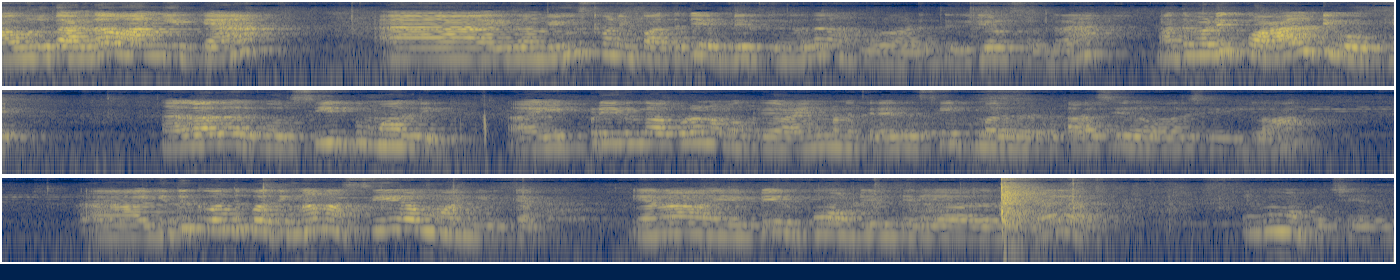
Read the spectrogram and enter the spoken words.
அவங்களுக்காக தான் வாங்கியிருக்கேன். இதை நம்ம யூஸ் பண்ணி பார்த்துட்டு எப்படி இருக்குங்கிறத நான் ஒரு அடுத்த வீடியோவில் சொல்கிறேன் மற்றபடி குவாலிட்டி ஓகே நல்லா தான் இருக்குது ஒரு சீப்பு மாதிரி. இப்படி இருந்தால் கூட நமக்கு அயன் பண்ண தெரியாது. சீப் மாதிரி இருக்குது தலை சீவிர மாதிரி சீவிக்கலாம். இதுக்கு வந்து பார்த்திங்கன்னா நான் சீரம் வாங்கியிருக்கேன். ஏன்னா எப்படி இருக்கும் அப்படின்னு தெரியாததுனால. என்னம்மா போச்சு? அது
